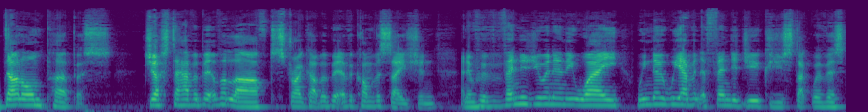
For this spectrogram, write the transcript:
done on purpose, just to have a bit of a laugh, to strike up a bit of a conversation. And if we've offended you in any way, we know we haven't offended you because you stuck with us.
